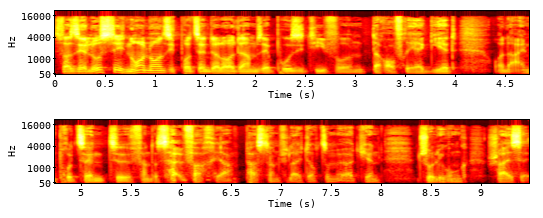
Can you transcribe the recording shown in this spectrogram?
Es war sehr lustig. 99 Prozent der Leute haben sehr positiv und darauf reagiert und ein Prozent äh, fand das einfach, ja, passt dann vielleicht auch zum Örtchen. Entschuldigung, scheiße.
